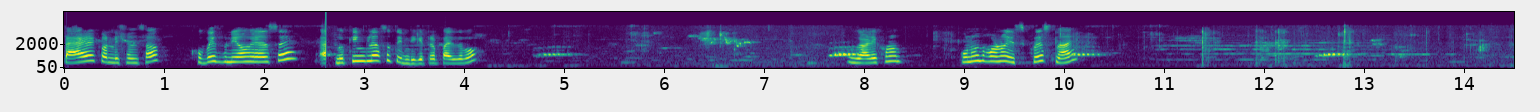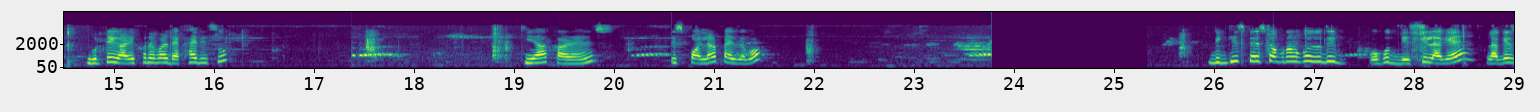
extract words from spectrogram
টায়াৰ কণ্ডিশ্যন চাওক খুবেই ধুনীয়া হৈ আছে। লুকিং গ্লাছত ইণ্ডিকেটৰ পাই যাব। গাড়ীখনত কোনো ধৰণৰ স্ক্ৰেচ নাই। গোটেই গাড়ীখন এবাৰ দেখাই দিছোঁ। কিয়া কাৰেঞ্চ স্পইলাৰ পাই যাব। ডিগ্ৰী স্পেচটো আপোনালোকৰ যদি বহুত বেছি লাগে লাগেজ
